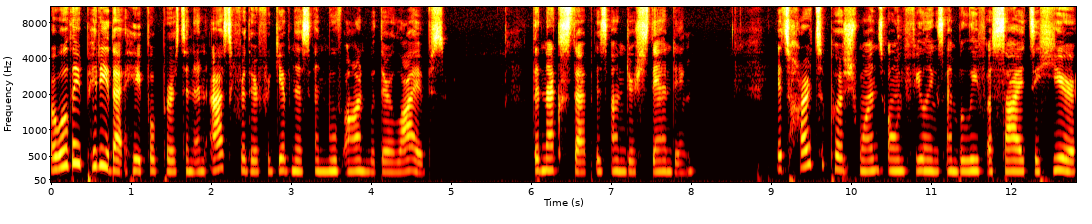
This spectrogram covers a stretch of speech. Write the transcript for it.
Or will they pity that hateful person and ask for their forgiveness and move on with their lives? The next step is understanding. It's hard to push one's own feelings and belief aside to hear,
